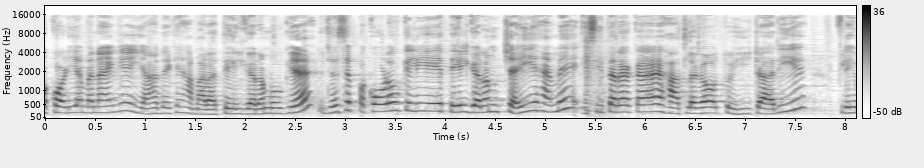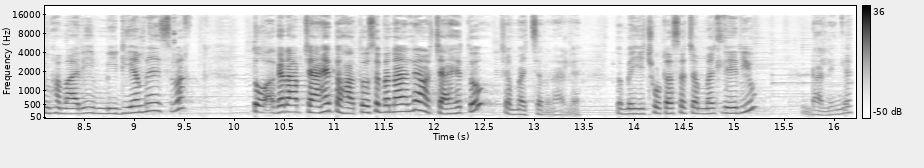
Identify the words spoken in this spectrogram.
पकौड़ियाँ बनाएँगे। यहाँ देखें, हमारा तेल गरम हो गया है। जैसे पकौड़ों के लिए तेल गरम चाहिए हमें, इसी तरह का है। हाथ लगाओ तो हीट आ रही है। फ्लेम हमारी मीडियम है इस वक्त। तो अगर आप चाहें तो हाथों से बना लें और चाहे तो चम्मच से बना लें। तो मैं ये छोटा सा चम्मच ले रही हूँ। डालेंगे।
